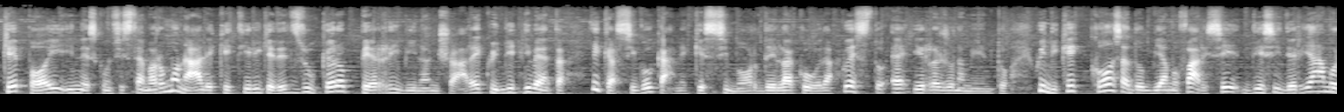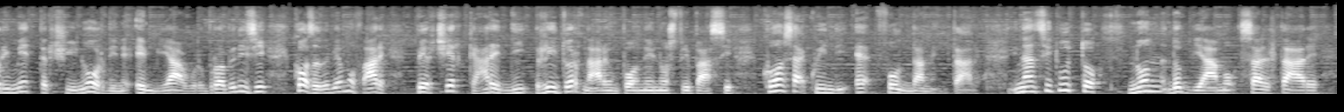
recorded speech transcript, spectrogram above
che poi innesca un sistema ormonale che ti richiede zucchero per ribilanciare. E quindi diventa il classico cane che si morde la coda. Questo è il ragionamento. Quindi che cosa dobbiamo fare se desideriamo rimetterci in ordine e mi auguro proprio di sì, cosa dobbiamo fare per cercare di ritornare un po' nei nostri passi? Cosa quindi è fondamentale? Innanzitutto non dobbiamo saltare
